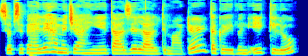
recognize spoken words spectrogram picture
सबसे पहले हमें चाहिए ताज़े लाल टमाटर, तकरीबन एक किलो।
